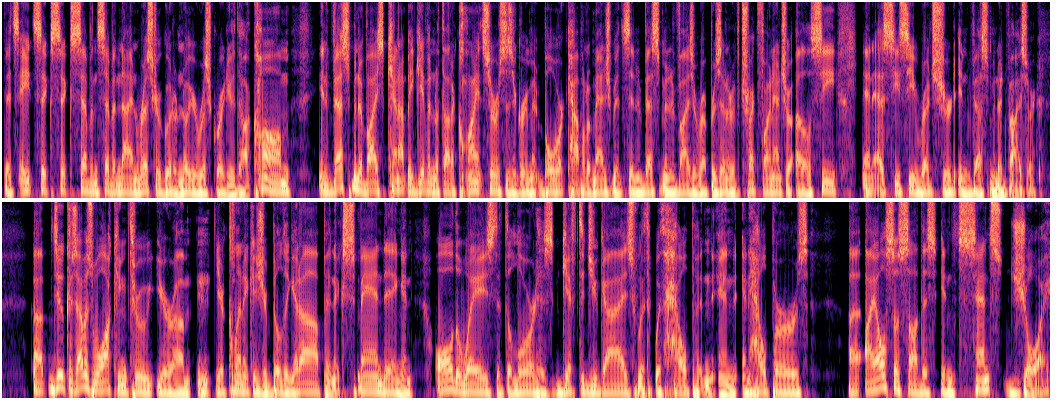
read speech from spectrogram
That's 866 779 RISK or go to knowyourriskradio.com. Investment advice cannot be given without a client services agreement. Bulwark Capital Management is an investment advisor representative, Trek Financial LLC, and SEC registered investment advisor. Uh, because I was walking through your um, your clinic as you're building it up and expanding, and all the ways that the Lord has gifted you guys with with help and and, and helpers. Uh, I also saw this intense joy.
